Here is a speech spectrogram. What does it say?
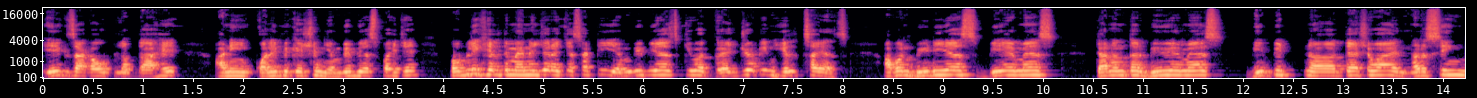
एक जागा उपलब्ध आहे आणि क्वालिफिकेशन एमबीबीएस पाहिजे. पब्लिक हेल्थ मॅनेजर याच्यासाठी एमबीबीएस किंवा ग्रॅज्युएट इन हेल्थ सायन्स आपण बीडीएस बीएमएस बी-एम-एस त्यानंतर बी एम एस बी-पी त्याशिवाय नर्सिंग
